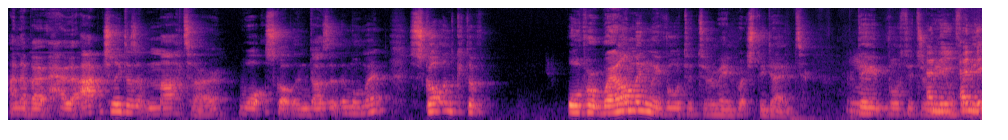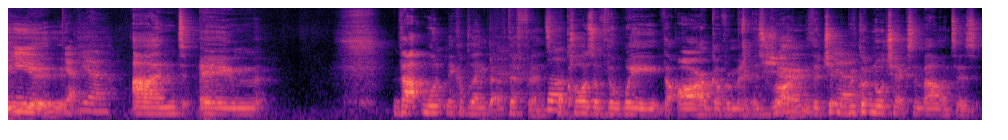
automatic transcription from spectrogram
and about how it actually doesn't matter what Scotland does at the moment. Scotland could have overwhelmingly voted to remain, which they did. They voted to And remain the, within and the the EU. EU Yeah. Yeah. and um, that won't make a blind bit of difference But- because of the way that our government is Sure, run. The che- yeah. We've got no checks and balances.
